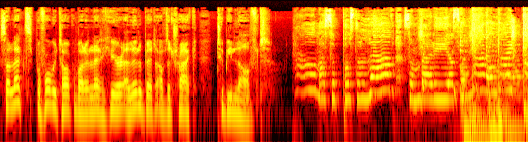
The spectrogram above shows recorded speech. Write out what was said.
So let's, before we talk about it, let's hear a little bit of the track To Be Loved. How am I supposed to love somebody else when I don't like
